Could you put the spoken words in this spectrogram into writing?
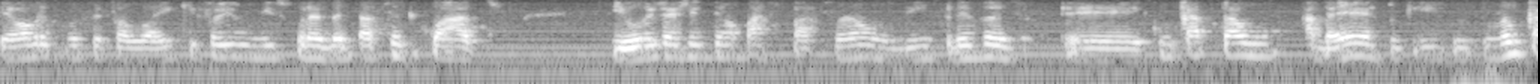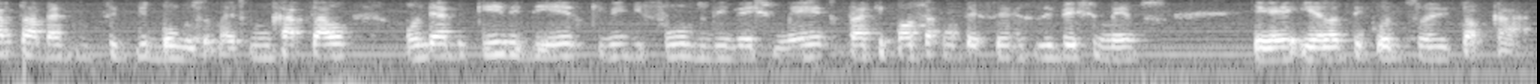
tem obra que você falou aí, que foi o início, por exemplo, da 104, e hoje a gente tem uma participação de empresas é, com capital aberto, que, não capital aberto no sentido de bolsa, mas com capital onde adquire dinheiro que vem de fundos de investimento para que possa acontecer esses investimentos e, e ela ter condições de tocar.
